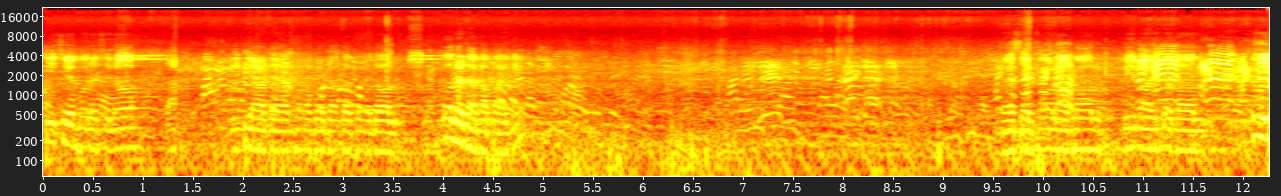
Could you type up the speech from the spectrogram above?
পিছিয়ে পড়েছিল দ্বিতীয়ার্ধে এখনও পর্যন্ত কোনো দল গোলে দেখা পায়নি ম্যাচের ফলাফল বিবাহিত দল দুই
